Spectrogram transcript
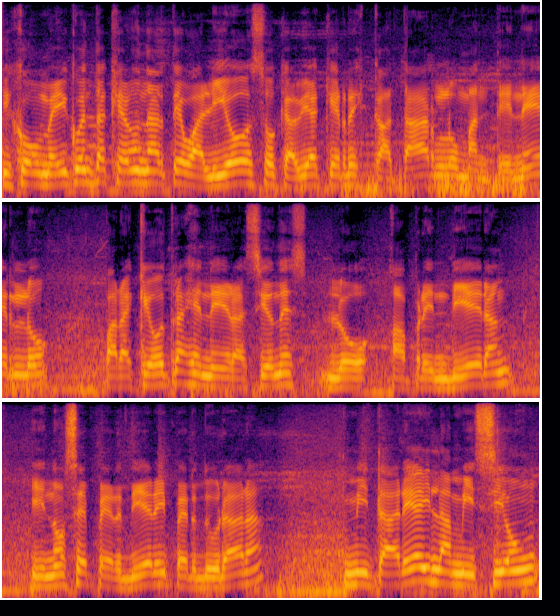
y como me di cuenta que era un arte valioso, que había que rescatarlo, mantenerlo, para que otras generaciones lo aprendieran y no se perdiera y perdurara. Mi tarea y la misión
